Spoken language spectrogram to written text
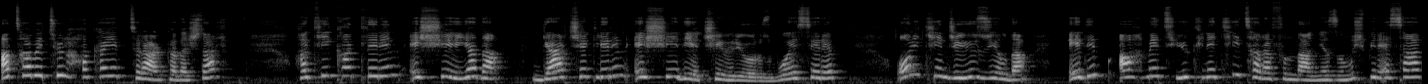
Atabetül Hakayettir arkadaşlar. Hakikatlerin eşiği ya da gerçeklerin eşiği diye çeviriyoruz bu eseri. 12. yüzyılda Edip Ahmet Yükneki tarafından yazılmış bir eser.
